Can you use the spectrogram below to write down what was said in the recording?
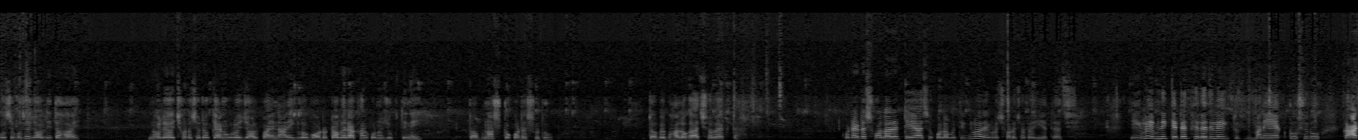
বসে বসে জল দিতে হয়। নইলে ওই ছোট ছোট ক্যানগুলো জল পায় না, আর এগুলো বড় টবে রাখার কোনো যুক্তি নেই। টব নষ্ট করে শুধু। টবে ভালো গাছ হবে একটা। ওটা একটা সোলারের টে আছে কলাবতীগুলো, আর এগুলো ছোট ছোট ইয়েতে আছে। এগুলো এমনি কেটে ফেলে দিলে একটু মানে একটু শুধু কাঠ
